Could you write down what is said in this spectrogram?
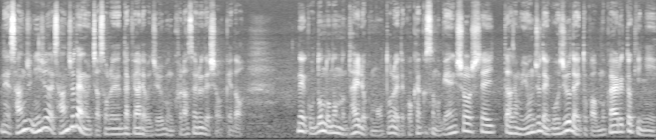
ね、3020代30代のうちはそれだけあれば十分暮らせるでしょうけど、ね、こうどんどんどんどん体力も衰えて顧客数も減少していったでも40代50代とかを迎える時に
